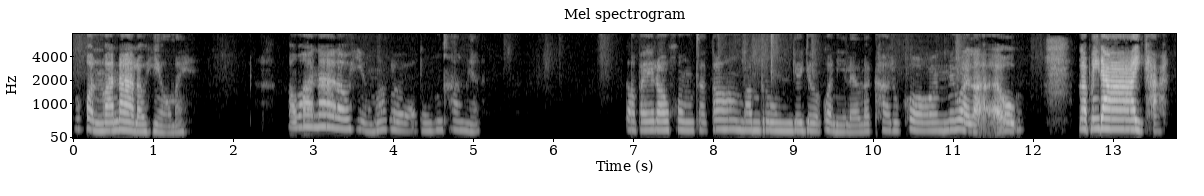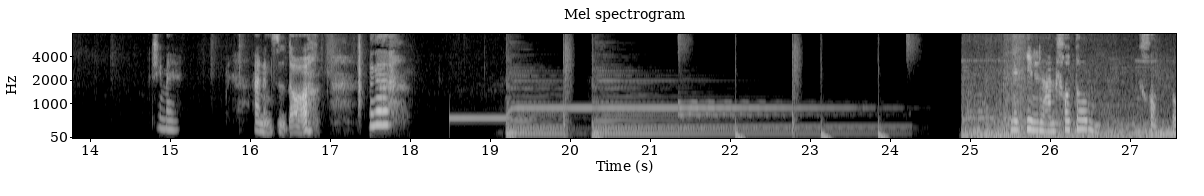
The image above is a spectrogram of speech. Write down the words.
ทุกคนว่าหน้าเราเหี่ยวไหม เพราะว่าหน้าเราเหี่ยวมากเลยอะตรงข้างๆเนี่ย ต่อไปเราคงจะต้องบำรุงเยอะๆกว่านี้แล้วละค่ะทุกคนไม่ไหวแล้วรับไม่ได้ค่ะ ใช่ไหมอ่านหนังสือต่อนะคะ ไปกินร้านข้าวต้มของโปร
